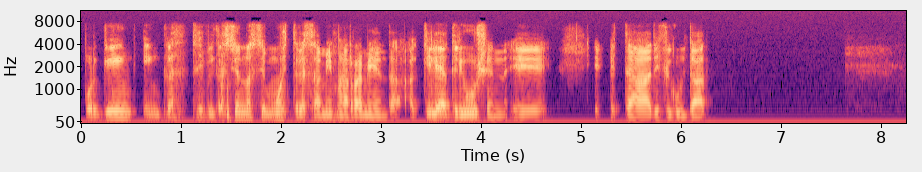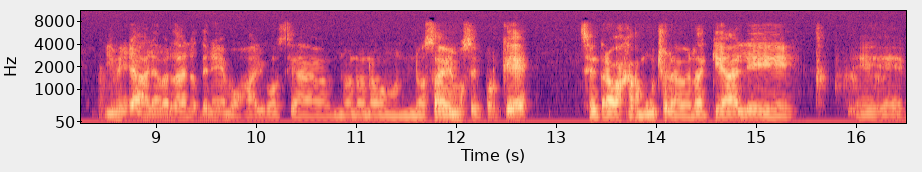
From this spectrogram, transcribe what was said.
¿por qué en, clasificación no se muestra esa misma herramienta? ¿A qué le atribuyen eh, esta dificultad? Y mira, la verdad no tenemos algo, o sea, no, no, no, no sabemos el por qué. Se trabaja mucho, la verdad que Ale eh,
